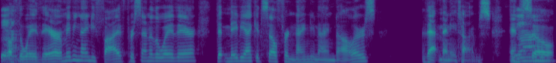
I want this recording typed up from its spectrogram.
yeah. of the way there, or maybe 95% of the way there, that maybe I could sell for $99 that many times. And yeah. so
